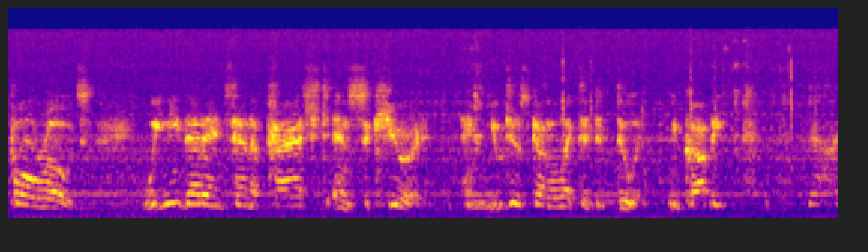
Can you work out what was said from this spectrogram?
Paul Rhodes. We need that antenna patched and secured. And you just got elected to do it. You copy? Yeah, I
